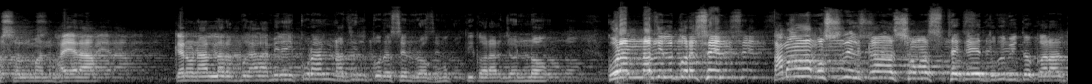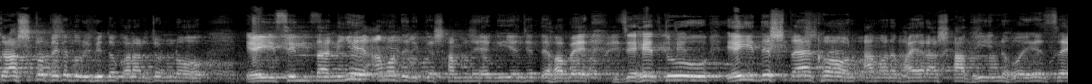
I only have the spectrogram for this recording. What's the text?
মুসলমান ভাইয়েরা কেননা আল্লাহ রাব্বুল আলামিন এই কোরআন নাজিল করেছেন রোগ মুক্তি করার জন্য। কোরআন নাজিল করেছেন তাম কাজ সমাজ থেকে দূরীভূত করার রাষ্ট্র থেকে দূরীভূত করার জন্য। এই চিন্তা নিয়ে আমাদেরকে সামনে এগিয়ে যেতে হবে। যেহেতু এই দেশটা এখন আমার ভাইয়েরা স্বাধীন হয়েছে,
